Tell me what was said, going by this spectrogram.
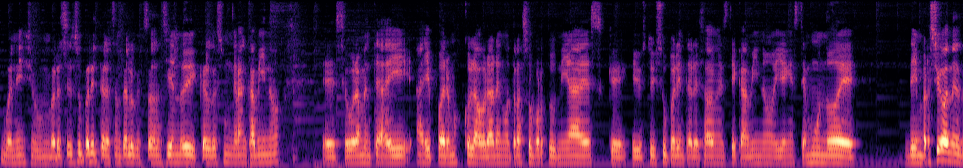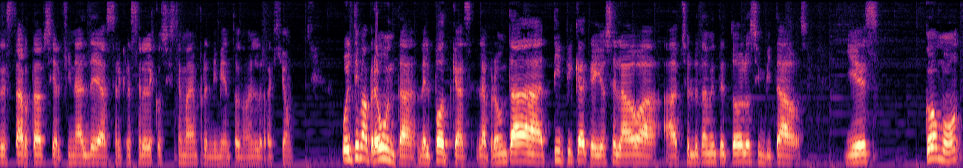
Buenísimo, me parece súper interesante lo que estás haciendo y creo que es un gran camino eh, seguramente ahí, ahí podremos colaborar en otras oportunidades que, yo estoy súper interesado en este camino y en este mundo de, de, inversiones, de startups y al final de hacer crecer el ecosistema de emprendimiento ¿no? en la región. Última pregunta del podcast, la pregunta típica que yo se la hago a, absolutamente todos los invitados y es ¿cómo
